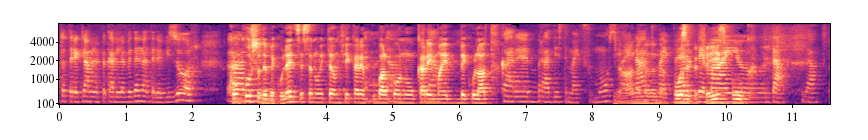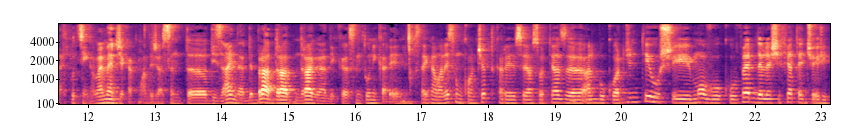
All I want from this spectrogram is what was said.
toate reclamele pe care le vedem la televizor. Concursul de ajung- beculețe, să nu uităm fiecare cu Da, balconul care da. e mai beculat. Care brad este mai frumos, Da, mai da, înalt, da, da. mai Poze verde, pe mai... Facebook. uh, Da, da. Stai puțin, că mai merge că acum deja sunt uh, designer de brad, drag, dragă, adică sunt unii care, stai că am ales un concept care se asortează Mhm. albul cu argintiu și movul cu verdele și fii atent ce e și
